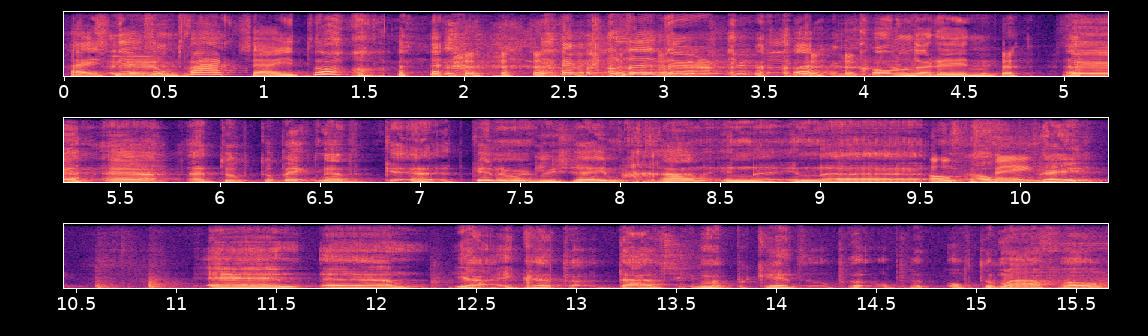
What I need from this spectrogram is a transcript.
Hij is net En- ontwaakt, zei je toch? Kom erin. En eh, en toen, toen ben ik naar het, het Lyceum gegaan in, in, eh, in Overveen. Overveen. En ehm, ja, ik had Duits in mijn pakket op, de- op, op de MAVO.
